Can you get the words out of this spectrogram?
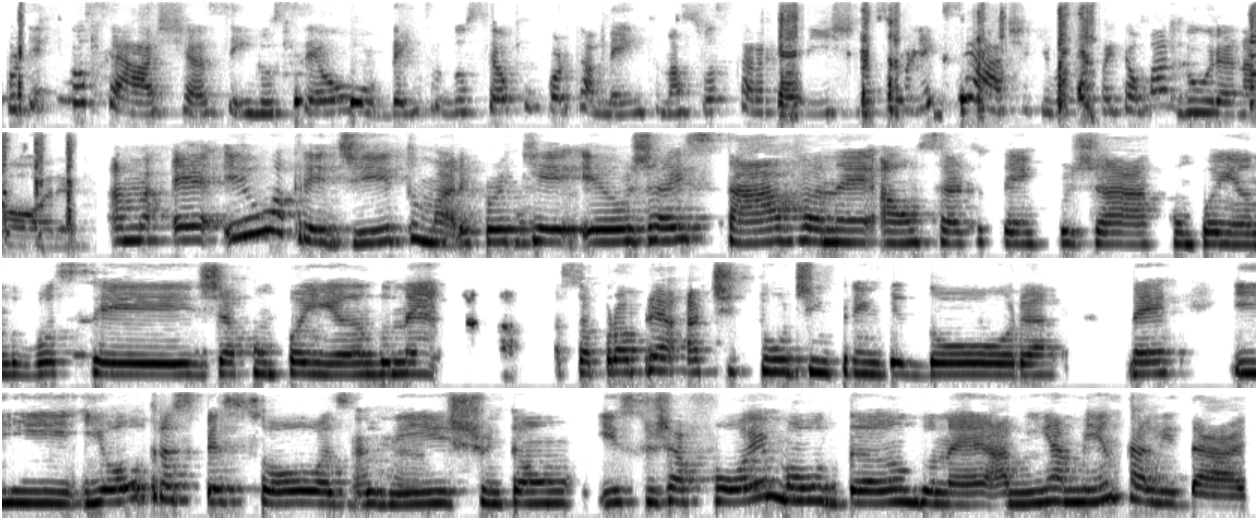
Por que, que você acha, assim, no seu, dentro do seu comportamento, nas suas características, por que, que você acha que você foi tão madura na hora? É, eu acredito, Mari, porque eu já estava, né, há um certo tempo já acompanhando você, já acompanhando, né, a sua própria atitude empreendedora, né? E, e outras pessoas do uhum. nicho. Então, isso já foi moldando, né, a minha mentalidade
